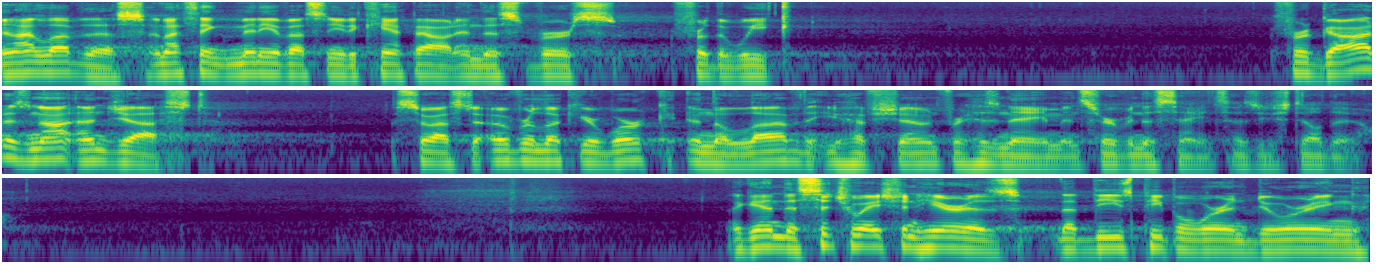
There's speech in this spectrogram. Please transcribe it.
And I love this, and I think many of us need to camp out in this verse for the week. For God is not unjust so as to overlook your work and the love that you have shown for his name in serving the saints, as you still do. Again, the situation here is that these people were enduring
